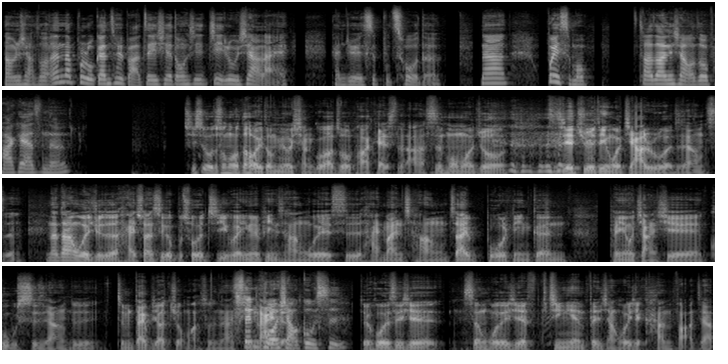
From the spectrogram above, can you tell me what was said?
那我们就想说，哎，那不如干脆把这些东西记录下来，感觉也是不错的。那为什么渣渣你想要做 podcast 呢？其实我从头到尾都没有想过要做 podcast 啦，是某某就直接决定我加入了这样子。那当然我也觉得还算是个不错的机会，因为平常我也是还蛮常在柏林跟朋友讲一些故事，这样就是这边待比较久嘛，说人家生活小故事，对，或者是一些生活的一些经验分享或一些看法这样。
